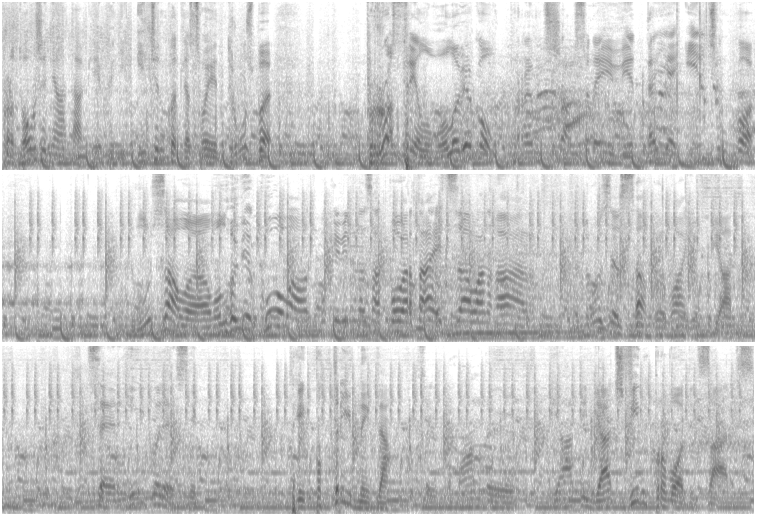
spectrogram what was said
продовження атаки. Євгеній Ільченко для своєї дружби. Простріл Волов'яков примчав сюди віддає Ільченко. Лузав Волов'якова, от поки він назад повертається авангард. Друзі, забиває п'ятий. Сергій Колєснік. Такий потрібний для цієї команди. П'ятий м'яч він проводить зараз.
